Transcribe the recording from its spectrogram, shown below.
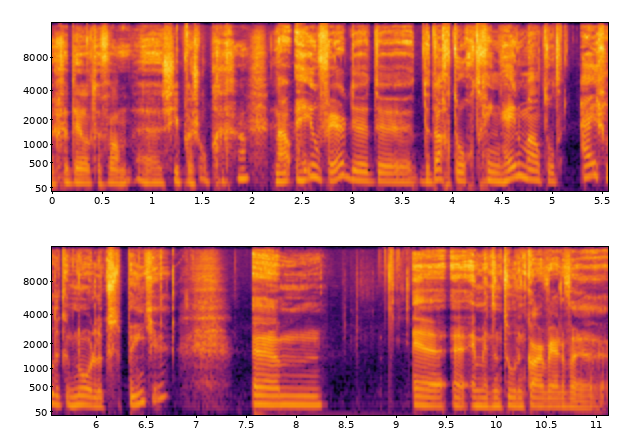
gedeelte van uh, Cyprus opgegaan? Nou, heel ver. De, de, de dagtocht ging helemaal tot eigenlijk het noordelijkste puntje. Um, uh, uh, en met een touringcar werden we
